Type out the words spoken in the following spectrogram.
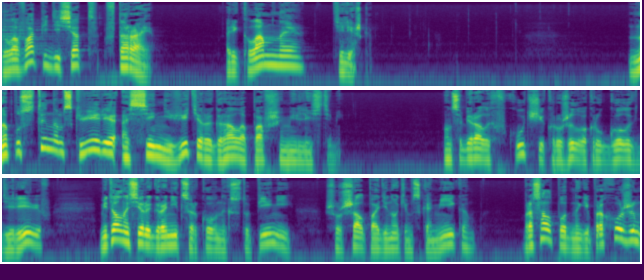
Глава 52. Рекламная тележка. На пустынном сквере осенний ветер играл опавшими листьями. Он собирал их в кучи, кружил вокруг голых деревьев, метал на серый гранит церковных ступеней, шуршал по одиноким скамейкам, бросал под ноги прохожим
